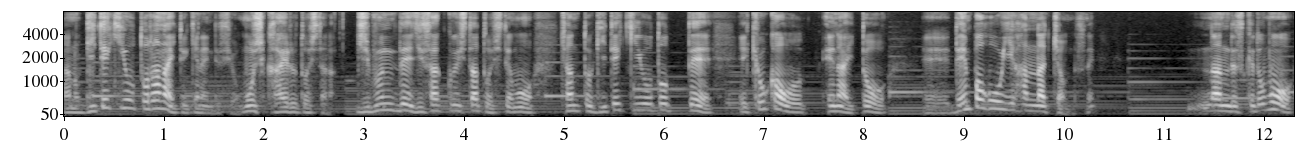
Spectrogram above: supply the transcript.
あの議的を取らないといけないんですよもし変えるとしたら自分で自作したとしてもちゃんと議的を取ってえ許可を得ないと、えー、電波法違反になっちゃうんですね。なんですけども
